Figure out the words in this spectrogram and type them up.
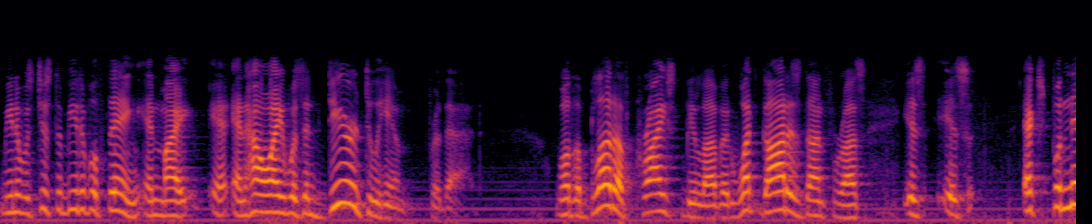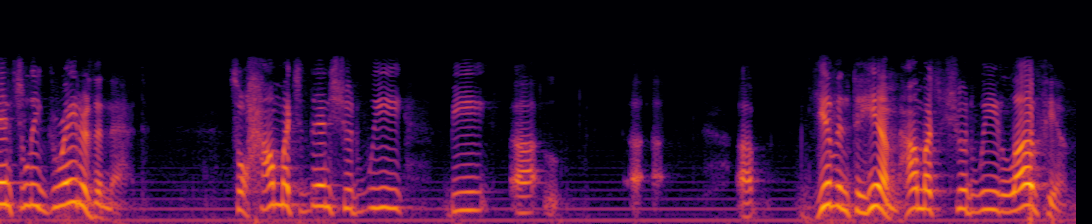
I mean it was just a beautiful thing in my and how i was endeared to him for that. Well the blood of christ beloved what god has done for us is is exponentially greater than that so how much then should we be uh, uh, uh, given to Him? How much should we love Him?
